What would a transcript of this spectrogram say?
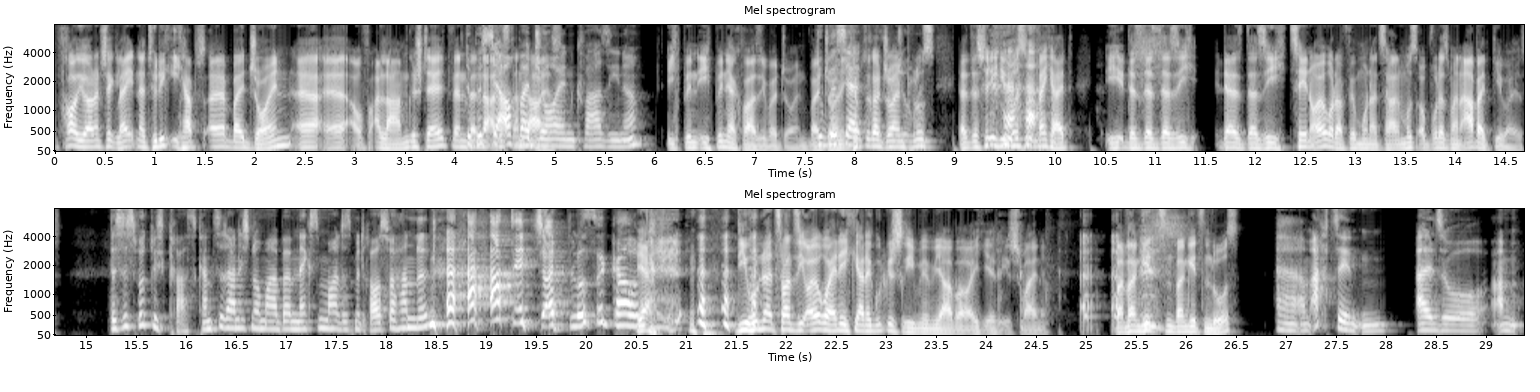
Frau Jordan stellt gleich, natürlich, ich habe es äh, bei Join äh, äh, auf Alarm gestellt, wenn Du wenn bist ja auch bei Join ist. quasi, ne? Ich bin, ich bin ja quasi bei Join. Bei du Join. Bist ich ja habe sogar Join, Join. Plus. Das, das finde ich die größte Frechheit. Ich, dass, dass, dass, ich, dass, dass ich 10 Euro dafür im Monat zahlen muss, obwohl das mein Arbeitgeber ist. Das ist wirklich krass. Kannst du da nicht nochmal beim nächsten Mal das mit rausverhandeln? Den Joy Plus Account. Ja. Die 120 Euro hätte ich gerne gut geschrieben im Jahr bei euch, ihr, ihr Schweine. Wann, wann, geht's denn, wann geht's denn los? Äh, am 18. Also am,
